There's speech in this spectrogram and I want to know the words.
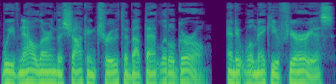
we've now learned the shocking truth about that little girl and it will make you furious.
